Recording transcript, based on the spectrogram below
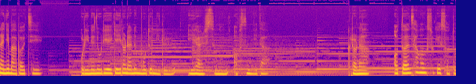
하나님 아버지, 우리는 우리에게 일어나는 모든 일을 이해할 수는 없습니다. 그러나 어떠한 상황 속에서도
